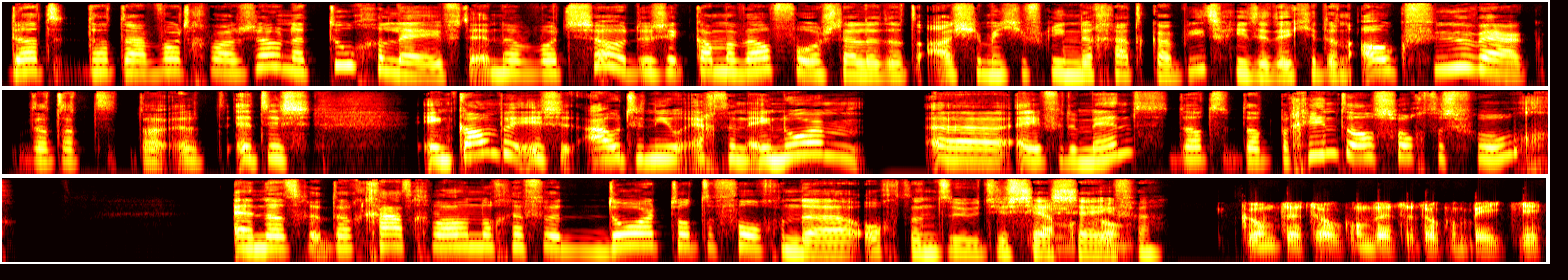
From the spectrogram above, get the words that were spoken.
Dat, dat daar wordt gewoon zo naartoe geleefd. En er wordt zo... Dus ik kan me wel voorstellen dat als je met je vrienden gaat karbietschieten... dat je dan ook vuurwerk... Dat, dat, dat, het, het is, in Kampen is Oud en Nieuw echt een enorm eh, evenement. Dat, dat begint al s ochtends vroeg. En dat, dat gaat gewoon nog even door tot de volgende ochtend, uurtjes Ja, 6, maar kom- 7. Komt dat ook omdat het ook een beetje,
